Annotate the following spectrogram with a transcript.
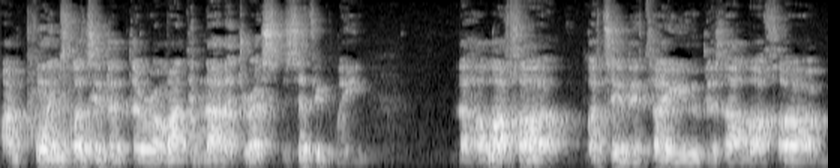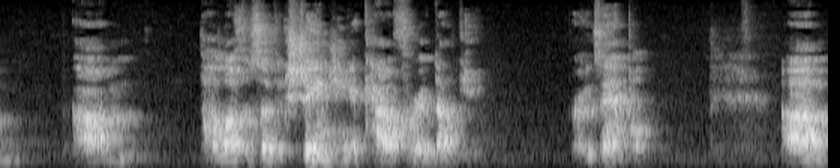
on points, let's say, that the Ramah did not address specifically. The halacha, let's say they tell you there's halacha, um, halachas of exchanging a cow for a donkey, for example. Um,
